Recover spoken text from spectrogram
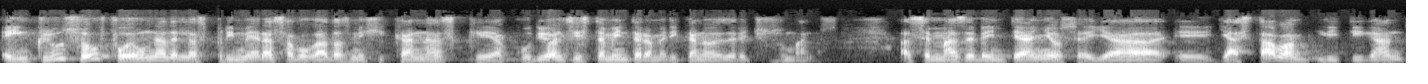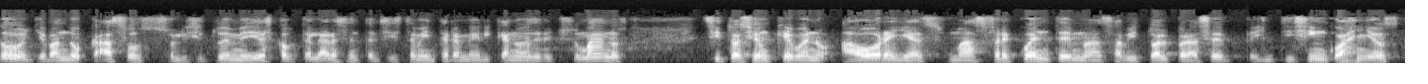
e incluso fue una de las primeras abogadas mexicanas que acudió al sistema interamericano de derechos humanos. Hace más de 20 años ella eh, ya estaba litigando, llevando casos, solicitud de medidas cautelares ante el sistema interamericano de derechos humanos situación que, bueno, ahora ya es más frecuente, más habitual, pero hace 25 años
